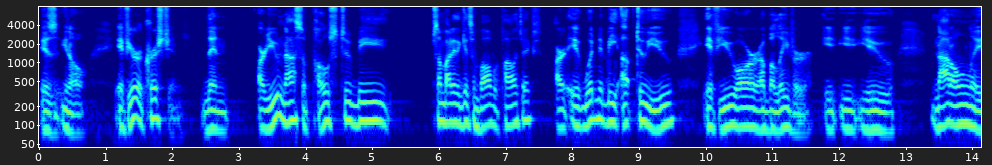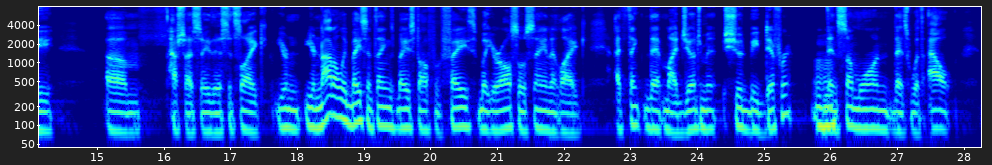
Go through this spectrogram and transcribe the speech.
Is you know, if you're a Christian, then are you not supposed to be somebody that gets involved with politics? Or it wouldn't it be up to you if you are a believer? You, you, you not only um, how should I say this? It's like you're you're not only basing things based off of faith, but you're also saying that like I think that my judgment should be different Mhm. than someone that's without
